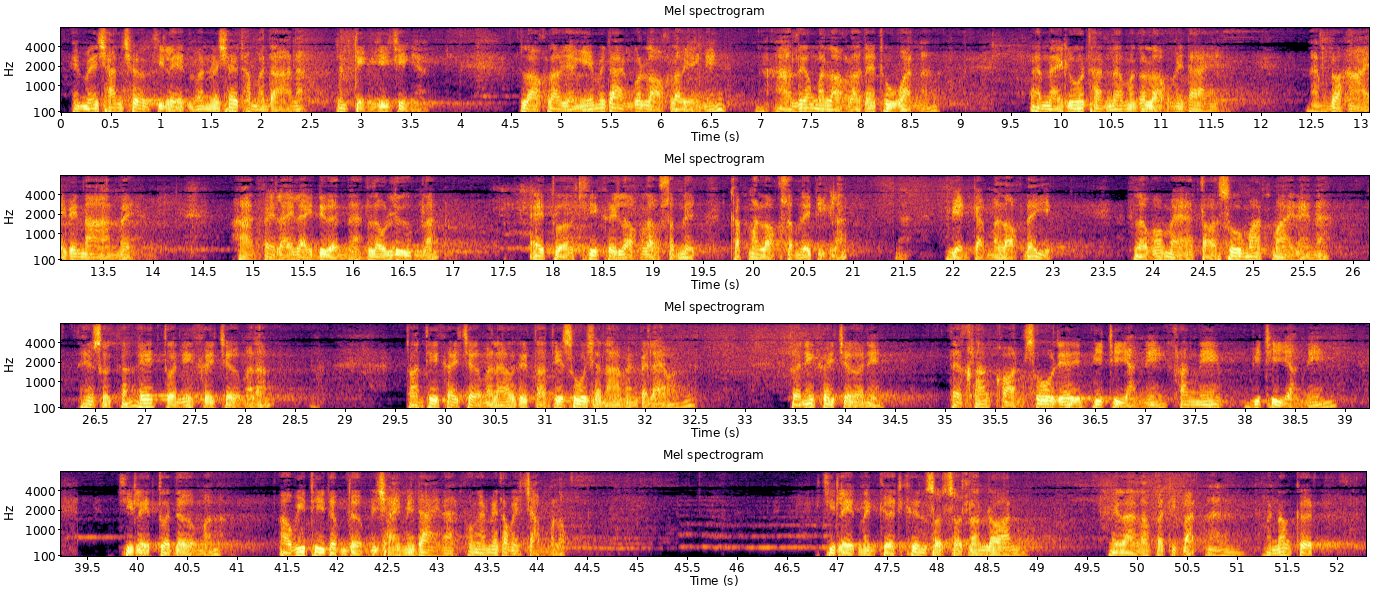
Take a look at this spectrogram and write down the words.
เห็นไหมชั้นเชิงกิเลสมันไม่ใช่ธรรมดานะมันเก่งจริงๆอะหลอกเราอย่างนี้ไม่ได้มันก็หลอกเราอย่างนี้ หาเรื่องมาหลอกเราได้ทุกวันนะอันไหนรู้ทันแล้วมันก็หลอกไม่ได้นะมันก็หายไปนานเลย ผ่านไปหลาย ๆ เดือนนะเราลืมละไอ้ตัวที่เคยหลอกเราสำเร็จ กลับมาหลอกสำเร็จอีกแล้วเวียนกลับมาหลอกได้อีก เราก็แหมต่อสู้มากมายเลยนะในสุดก็เอ๊ะตัวนี้เคยเจอมาแล้ว ตอนที่เคยเจอมาแล้วคือตอนที่สู้ชนะมันไปแล้ว ตัวนี้เคยเจอเนี่ยแต่ครั้งก่อนสู้ด้วยวิธีอย่างนี้ ครั้งนี้วิธีอย่างนี้กิเลสตัวเดิมอะเอาวิธีเดิมๆไปใช้ไม่ได้นะเพราะงั้นไม่ต้องไปจำมันหรอก กิเลสมันเกิดขึ้นสดๆร้อนๆเวลาเราปฏิบัตินะ มันต้องเกิด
